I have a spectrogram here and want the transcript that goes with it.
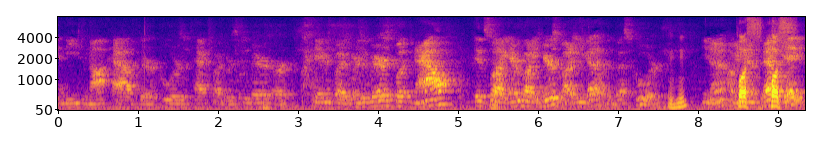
and need to not have their coolers attacked by grizzly bear or damaged by grizzly bears. But now it's like everybody hears about it. You gotta have the best cooler. hmm You know, I mean, Plus, plus, Yeti.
